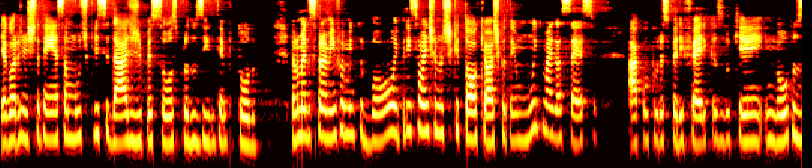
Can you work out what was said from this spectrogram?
E agora a gente tem essa multiplicidade de pessoas produzindo o tempo todo. Pelo menos para mim foi muito bom, e principalmente no TikTok, eu acho que eu tenho muito mais acesso a culturas periféricas do que em outros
